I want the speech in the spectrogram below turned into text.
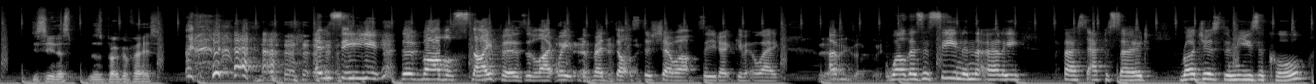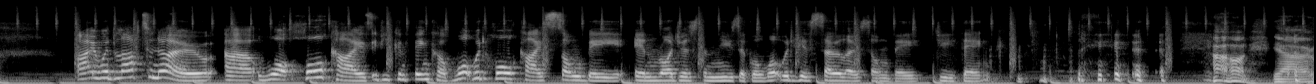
Do you see this this poker face? MCU, the Marvel snipers are like wait for the red dots to show up so you don't give it away. Yeah, Um, exactly. Well, there's a scene in the early first episode, Rogers the musical. I would love to know uh, what Hawkeye's, if you can think of, what would Hawkeye's song be in Rogers the musical? What would his solo song be? Do you think? Oh, yeah,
